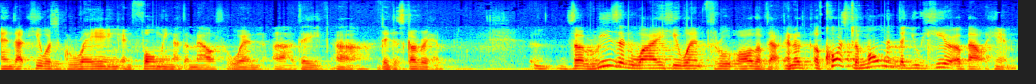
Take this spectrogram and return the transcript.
and that he was graying and foaming at the mouth when uh, they, uh, they discovered him. the reason why he went through all of that. And of course, the moment that you hear about him,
